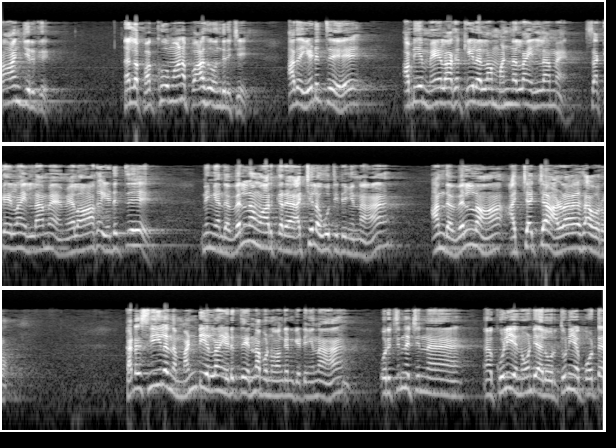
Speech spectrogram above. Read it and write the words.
காஞ்சிருக்கு. நல்ல பக்குவமான பாகு வந்துருச்சு. அதை எடுத்து அப்படியே மேலாக கீழெல்லாம் மண்ணெல்லாம் இல்லாமல் சக்கையெல்லாம் இல்லாமல் மேலாக எடுத்து நீங்கள் அந்த வெல்லம் வார்க்கிற அச்சில் ஊற்றிட்டீங்கன்னா அந்த வெள்ளம் அச்சச்சா அழகாக வரும். கடைசியில் இந்த மண்டி எல்லாம் எடுத்து என்ன பண்ணுவாங்கன்னு கேட்டிங்கன்னா ஒரு சின்ன சின்ன குழியை நோண்டி அதில் ஒரு துணியை போட்டு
